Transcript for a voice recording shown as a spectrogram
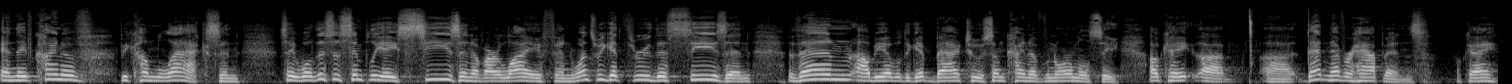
and they've kind of become lax and say, well, this is simply a season of our life, and once we get through this season, then I'll be able to get back to some kind of normalcy. Okay, uh, uh, that never happens, okay?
